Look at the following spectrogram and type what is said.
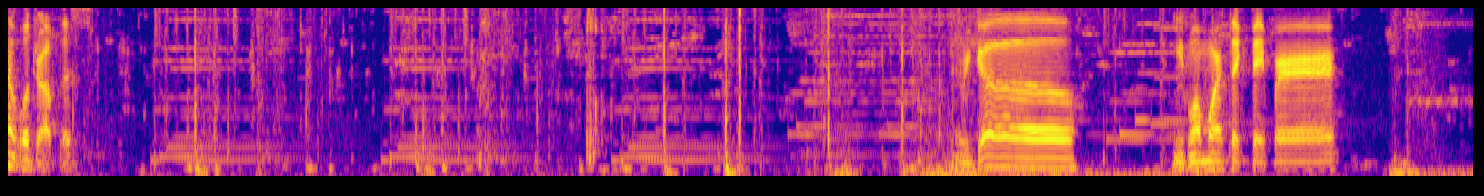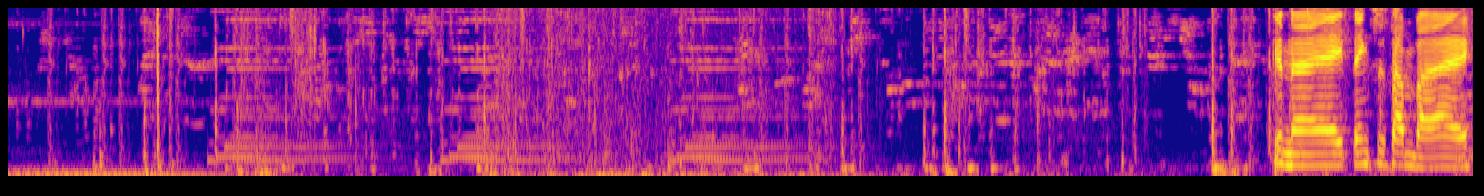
We'll drop this. There we go. Need one more thick paper. Good night. Thanks for stopping by.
